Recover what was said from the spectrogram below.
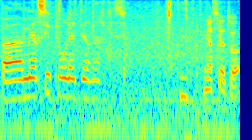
Bah merci pour la dernière question. Merci à toi.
